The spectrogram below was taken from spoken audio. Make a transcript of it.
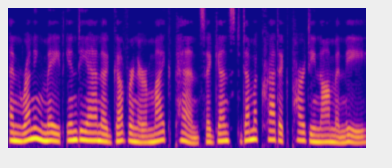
and running mate Indiana Governor Mike Pence against Democratic Party nominee,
